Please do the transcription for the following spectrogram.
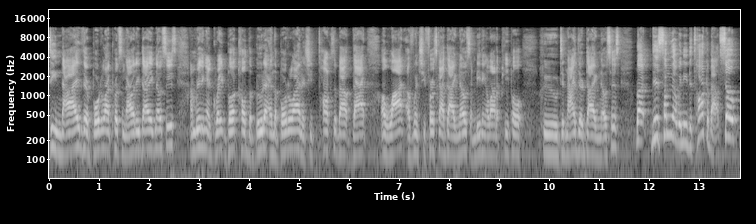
deny their borderline personality diagnoses. I'm reading a great book called The Buddha and the Borderline, and she talks about that a lot of when she first got diagnosed and meeting a lot of people who denied their diagnosis. But this is something that we need to talk about. So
